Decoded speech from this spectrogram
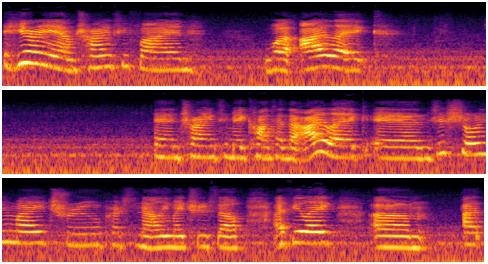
here I am trying to find what I like and trying to make content that I like and just showing my true personality, my true self. I feel like um, at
